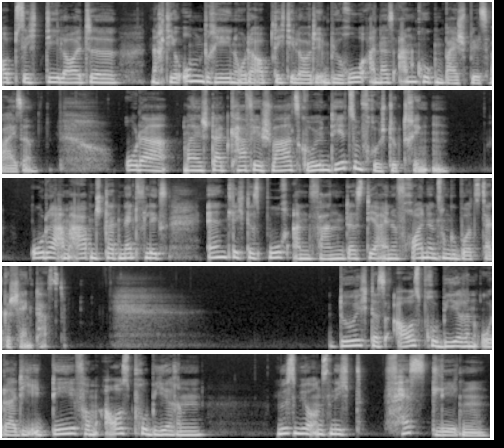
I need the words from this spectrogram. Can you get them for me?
Ob sich die Leute nach dir umdrehen oder ob dich die Leute im Büro anders angucken beispielsweise. Oder mal statt Kaffee schwarz grünen Tee zum Frühstück trinken. Oder am Abend statt Netflix endlich das Buch anfangen, das dir eine Freundin zum Geburtstag geschenkt hast. Durch das Ausprobieren oder die Idee vom Ausprobieren müssen wir uns nicht festlegen.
